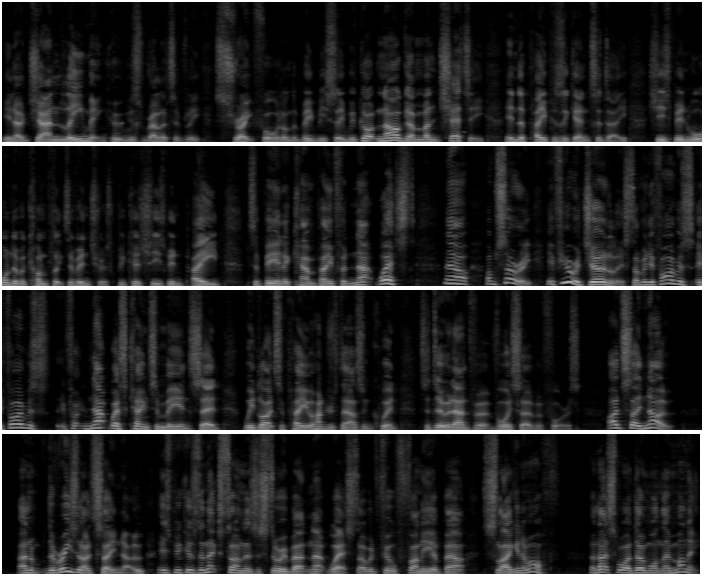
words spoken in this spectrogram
you know Jan Leeming, who was relatively straightforward on the BBC. We've got Naga Munchetty in the papers again today. She's been warned of a conflict of interest because she's been paid to be in a campaign for NatWest. Now, I'm sorry, if you're a journalist, I mean, if I was, if I was, if NatWest came to me and said we'd like to pay you 100,000 quid to do an advert voiceover for us, I'd say no. And the reason I'd say no is because the next time there's a story about NatWest, I would feel funny about slagging them off, and that's why I don't want their money.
